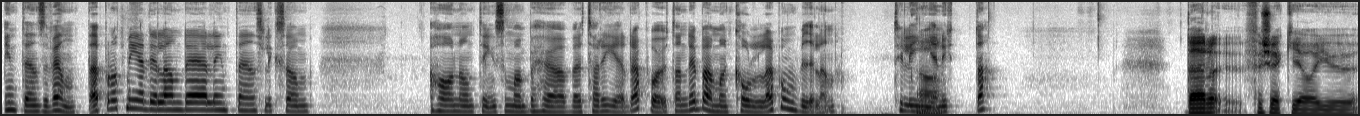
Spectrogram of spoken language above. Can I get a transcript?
inte ens väntar på något meddelande eller inte ens liksom har någonting som man behöver ta reda på utan det är bara man kollar på mobilen till ingen ja. nytta. Där försöker jag ju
